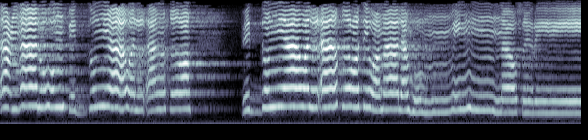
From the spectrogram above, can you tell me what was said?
أعمالهم في الدنيا والآخرة في الدنيا والآخرة وما لهم من ناصرين.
